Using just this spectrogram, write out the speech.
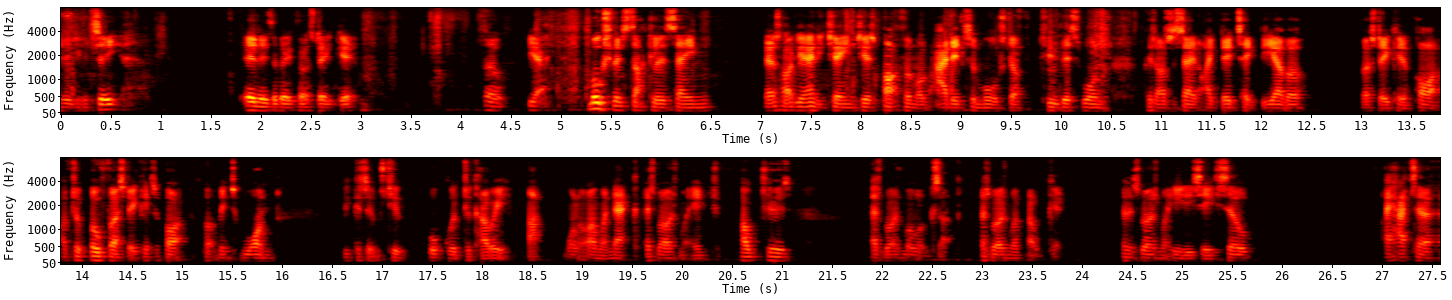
As you can see, it is a big first aid kit. So yeah, most of it's exactly the same. There's hardly any changes apart from I've added some more stuff to this one because as I said, I did take the other first aid kit apart. I took both first aid kits apart, and put them into one because it was too awkward to carry that one on my neck as well as my inch pouches, as well as my rucksack, as well as my belt kit, and as well as my EDC. So I had to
